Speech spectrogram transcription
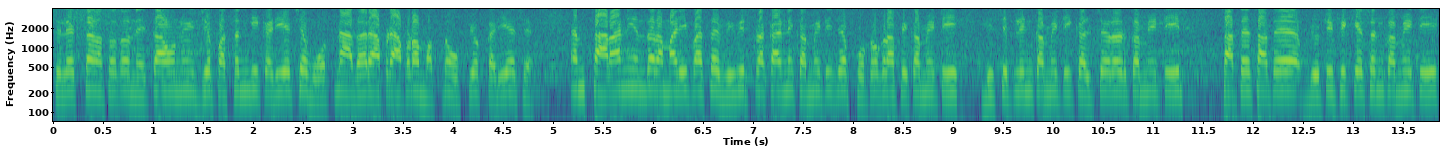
સિલેક્શન અથવા તો નેતાઓની જે પસંદગી કરીએ છીએ, વોટના આધારે આપણે આપણા મતનો ઉપયોગ કરીએ છીએ એમ શાળાની અંદર અમારી પાસે વિવિધ પ્રકારની કમિટી છે. Photography committee discipline committee cultural committee, સાથે સાથે બ્યુટિફિકેશન કમિટી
